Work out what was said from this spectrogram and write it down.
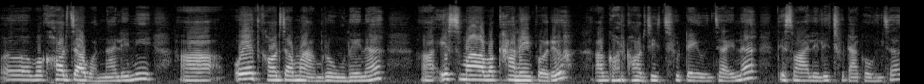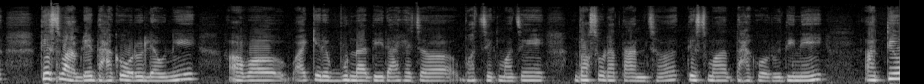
अब खर्च भन्नाले नि ओयात खर्चमा हाम्रो हुँदैन। यसमा अब खानै पर्यो। घर खर्च छुट्टै हुन्छ होइन। त्यसमा अलिअलि छुट्याएको हुन्छ। त्यसमा हामीले धागोहरू ल्याउने अब के अरे बुन्ना दिइराखेको छ। भचेकमा चाहिँ दसवटा तान छ। त्यसमा धागोहरू दिने। त्यो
